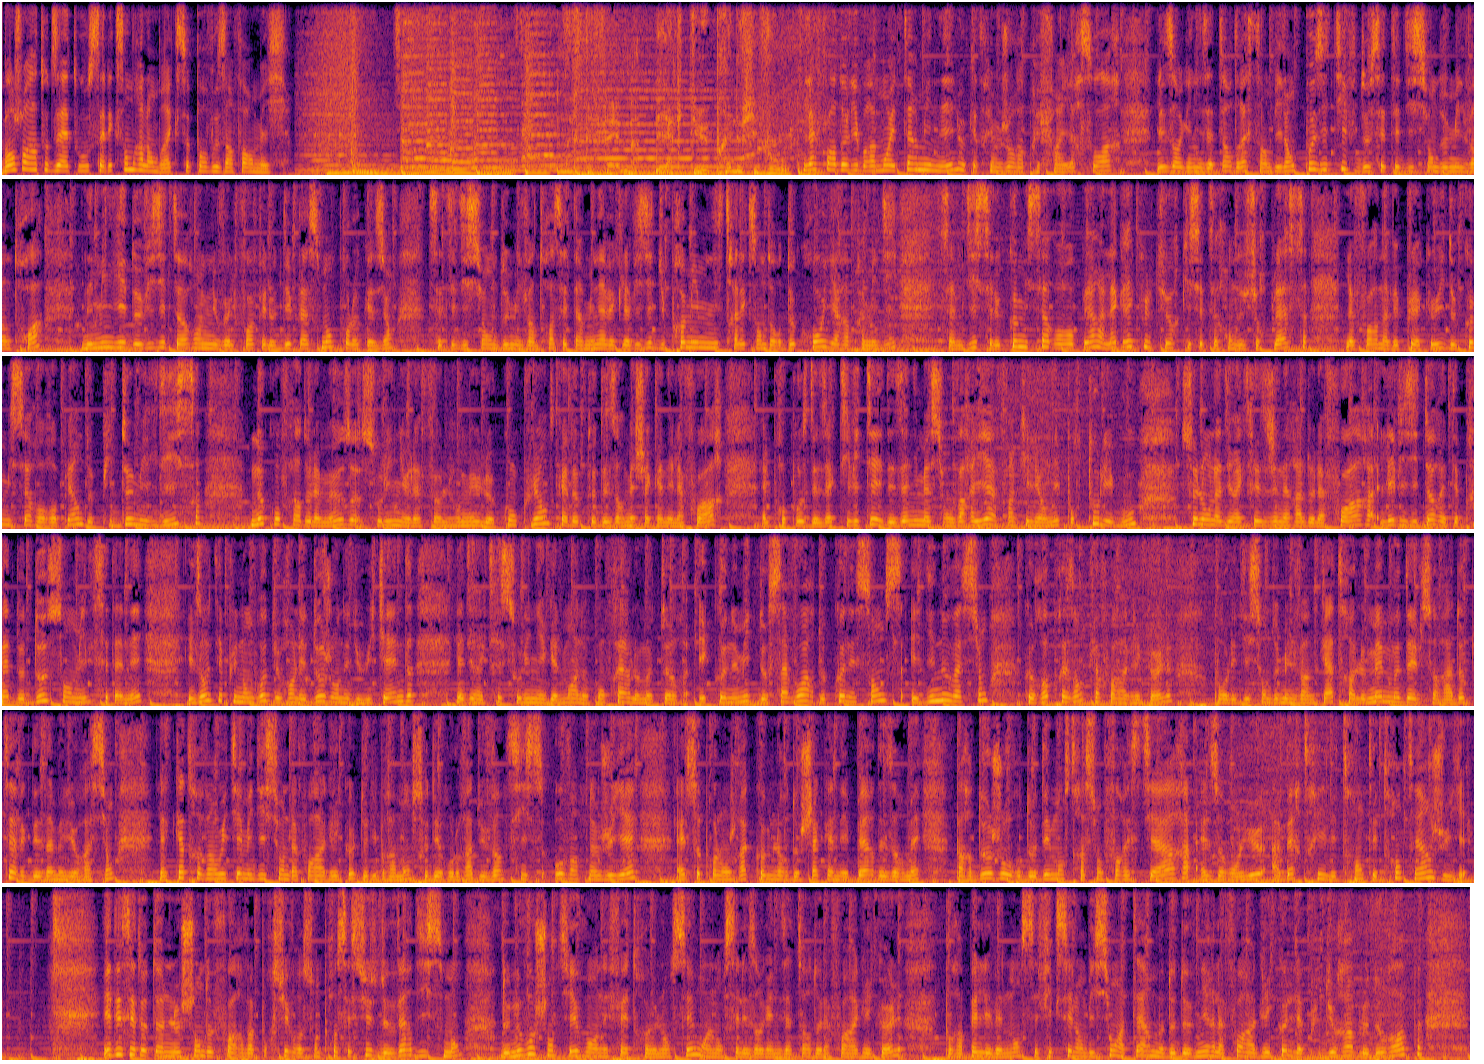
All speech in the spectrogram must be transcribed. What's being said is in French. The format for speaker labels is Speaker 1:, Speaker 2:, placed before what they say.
Speaker 1: Bonjour à toutes et à tous, Alexandra Lambrex pour vous informer.
Speaker 2: L'actu près de chez vous.
Speaker 1: La foire de Libramont est terminée, le quatrième jour après fin hier soir. Les organisateurs dressent un bilan positif de cette édition 2023. Des milliers de visiteurs ont une nouvelle fois fait le déplacement pour l'occasion. Cette édition 2023 s'est terminée avec la visite du Premier ministre Alexandre De Croo hier après-midi. Samedi, c'est le commissaire européen à l'agriculture qui s'était rendu sur place. La foire n'avait plus accueilli de commissaire européen depuis 2010. Nos confrères de la Meuse soulignent la formule concluante qu'adopte désormais chaque année la foire. Elle propose des activités et des animations variées afin qu'il y en ait pour tous les goûts. Selon la directrice générale de la foire, les visiteurs étaient près de 200 000 cette année. Ils ont été plus nombreux durant les deux journées du week-end. La directrice souligne également à nos confrères le moteur économique de savoir, de connaissances et d'innovation que représente la foire agricole. Pour l'édition 2024, le même modèle sera adopté avec des améliorations. La 88e édition de la foire agricole de Libramont se déroulera du 26 au 29 juillet. Elle se prolongera comme lors de chaque année paire désormais par deux jours de démonstrations forestières. Elles auront lieu à Bertry les 30 et 31 juillet. Et dès cet automne, le champ de foire va poursuivre son processus de verdissement. De nouveaux chantiers vont en effet être lancés, ont annoncé les organisateurs de la foire agricole. Pour rappel, l'événement s'est fixé l'ambition à terme de devenir la foire agricole la plus durable d'Europe.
